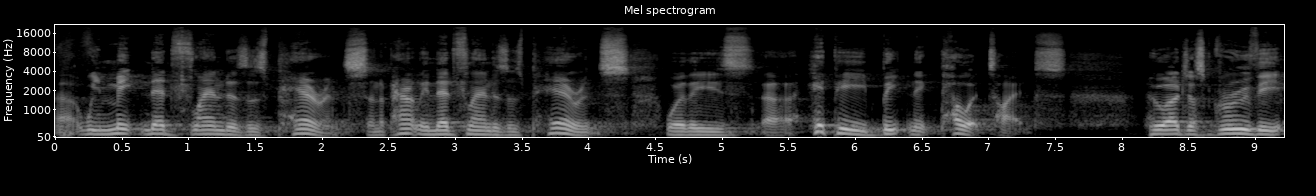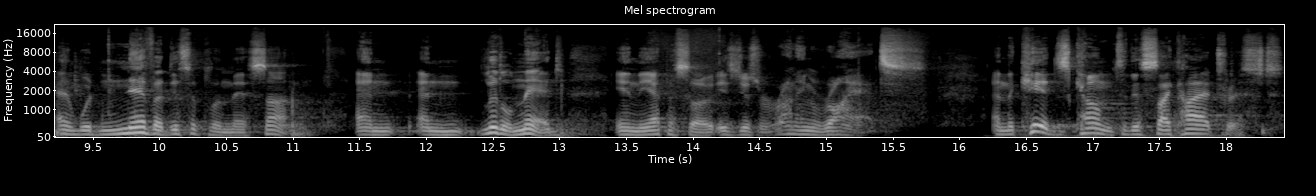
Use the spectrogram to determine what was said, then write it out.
uh, we meet Ned Flanders' parents, and apparently Ned Flanders' parents were these uh, hippie beatnik poet types who are just groovy and would never discipline their son. And, and little Ned in the episode is just running riot. And the kids come to this psychiatrist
